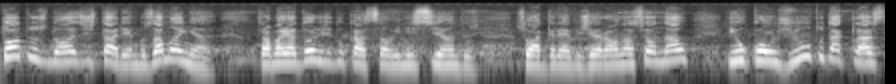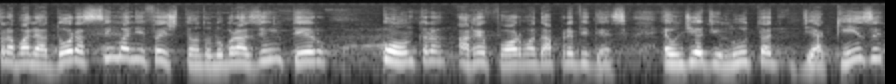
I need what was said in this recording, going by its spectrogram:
Todos nós estaremos amanhã, trabalhadores de educação iniciando sua greve geral nacional e o conjunto da classe trabalhadora se manifestando no Brasil inteiro contra a reforma da Previdência. É um dia de luta, dia 15,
